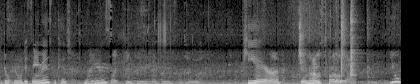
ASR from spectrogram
I don't know what its name is because my hands. It's like pinky or something. Kind of- Pierre. That was totally off. You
